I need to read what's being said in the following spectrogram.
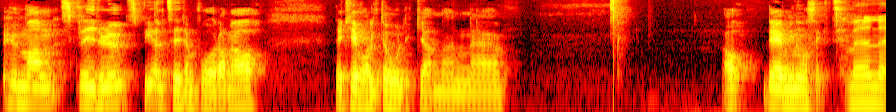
hur man sprider ut speltiden på dem, ja. Det kan ju vara lite olika men... Ja, det är min åsikt. Men eh,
